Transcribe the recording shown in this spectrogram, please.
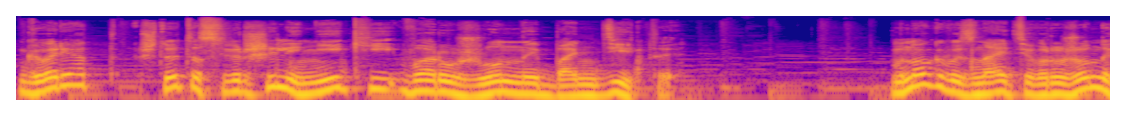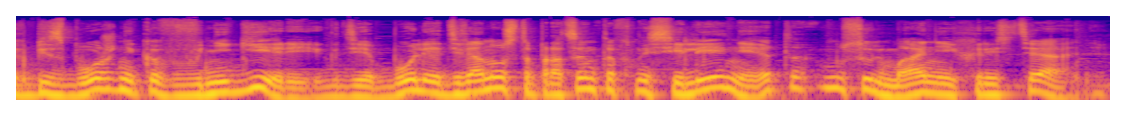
Говорят, что это совершили некие вооруженные бандиты – много вы знаете вооруженных безбожников в Нигерии, где более 90% населения – это мусульмане и христиане.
